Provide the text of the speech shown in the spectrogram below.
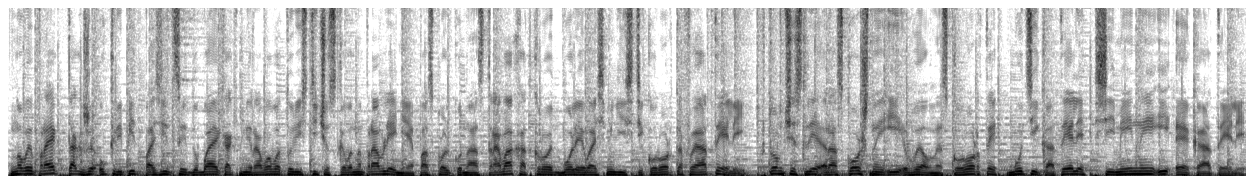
Новый проект также укрепит позиции Дубая как мирового туристического направления, поскольку на островах откроют более 80 курортов и отелей, в том числе роскошные и wellness-курорты, бутик-отели, семейные и эко-отели.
